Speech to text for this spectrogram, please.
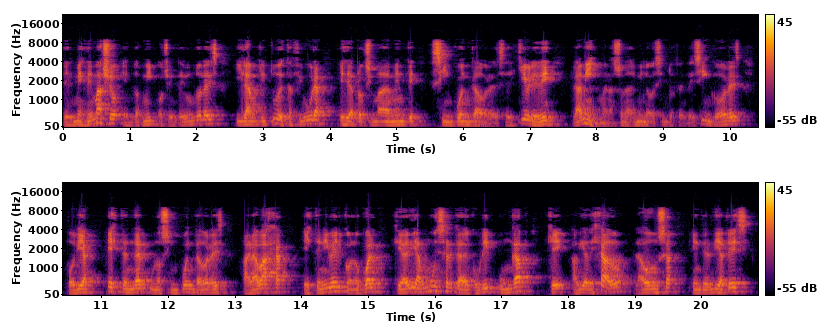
del mes de mayo en 2.081 dólares y la amplitud de esta figura es de aproximadamente 50 dólares. El quiebre de la misma en la zona de 1.935 dólares podría extender unos 50 dólares a la baja este nivel, con lo cual quedaría muy cerca de cubrir un gap que había dejado la onza entre el día 3,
